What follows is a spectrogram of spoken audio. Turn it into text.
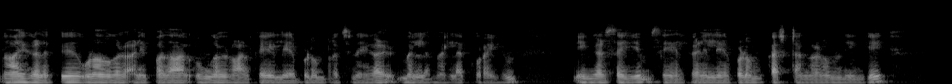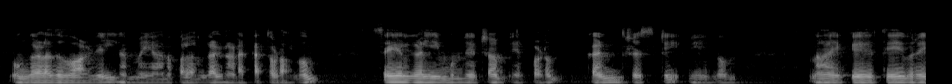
நாய்களுக்கு உணவுகள் அளிப்பதால் உங்கள் வாழ்க்கையில் ஏற்படும் பிரச்சனைகள் மெல்ல மெல்ல குறையும். நீங்கள் செய்யும் செயல்களில் ஏற்படும் கஷ்டங்களும் நீங்கி உங்களது வாழ்வில் நன்மையான பலன்கள் நடக்கத் தொடங்கும். செயல்களில் முன்னேற்றம் ஏற்படும். கண் திருஷ்டி நீங்கும். நாய்க்கு தேவரை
